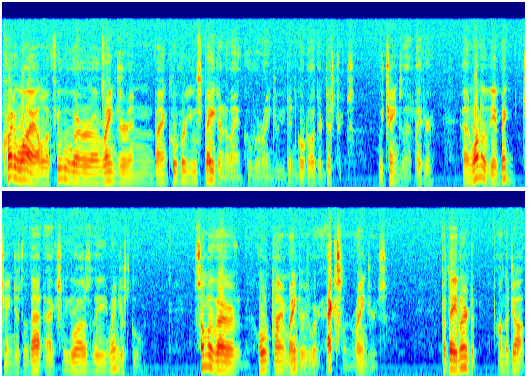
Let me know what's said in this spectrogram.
Quite a while, if you were a ranger in Vancouver, you stayed in a Vancouver ranger. You didn't go to other districts. We changed that later. And one of the big changes of that, actually, was the ranger school. Some of our old-time rangers were excellent rangers, but they learned it on the job.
